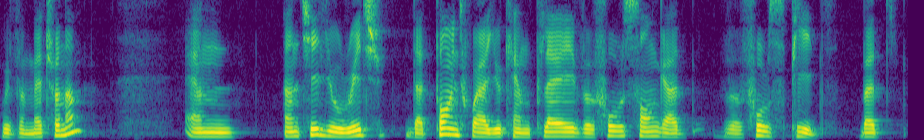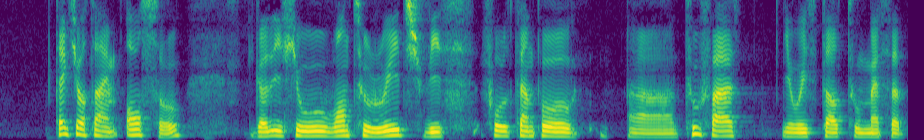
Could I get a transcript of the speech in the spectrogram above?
with the metronome and until you reach that point where you can play the full song at the full speed. But take your time also, because if you want to reach this full tempo uh, too fast, you will start to mess up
